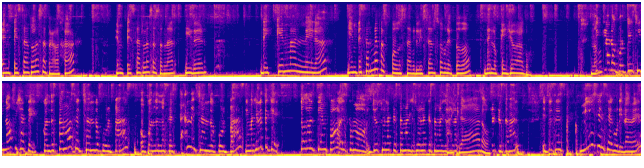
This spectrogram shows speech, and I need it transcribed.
empezarlas a trabajar, empezarlas a sanar y ver de qué manera y empezarme a responsabilizar sobre todo de lo que yo hago. ¿No? Sí, claro, porque si no, fíjate, cuando estamos echando culpas o cuando nos están echando culpas, imagínate que todo el tiempo es como yo soy la que está mal, yo soy la que está mal, yo soy Ay, la que claro. la que está mal. Entonces, mis inseguridades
